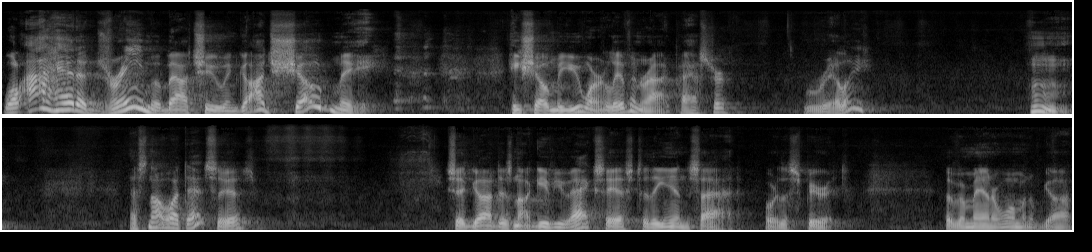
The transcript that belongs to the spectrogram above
Well, I had a dream about you, and God showed me. He showed me you weren't living right, Pastor. Really? Hmm, that's not what that says. He said, God does not give you access to the inside or the spirit of a man or woman of God.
